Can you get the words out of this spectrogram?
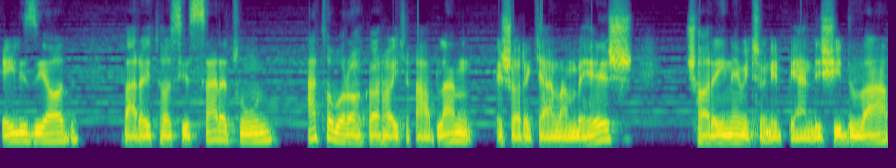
خیلی زیاد برای تاسی سرتون حتی با راهکارهایی که قبلا اشاره کردم بهش چاره ای نمی‌تونید بیاندیشید و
